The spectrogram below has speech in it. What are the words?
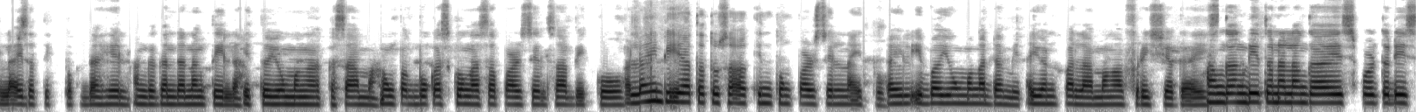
live sa TikTok dahil ang gaganda ng tela ito yung mga kasama. Nung pagbukas ko nga sa parcel sabi ko ala hindi yata to sa akin tong parcel na ito. Dahil iba yung mga damit. Ayun pala mga free siya guys. Hanggang dito na lang guys for today's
